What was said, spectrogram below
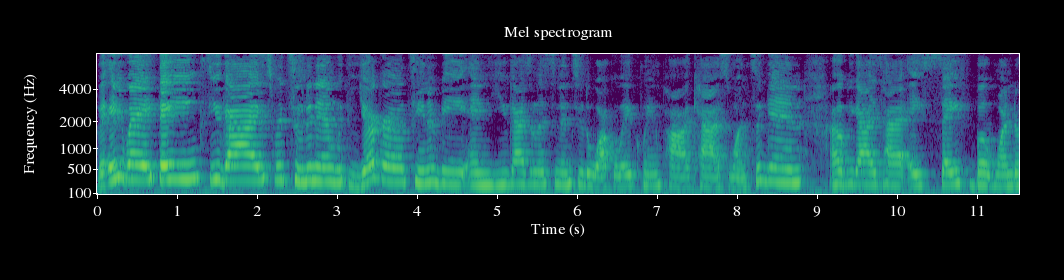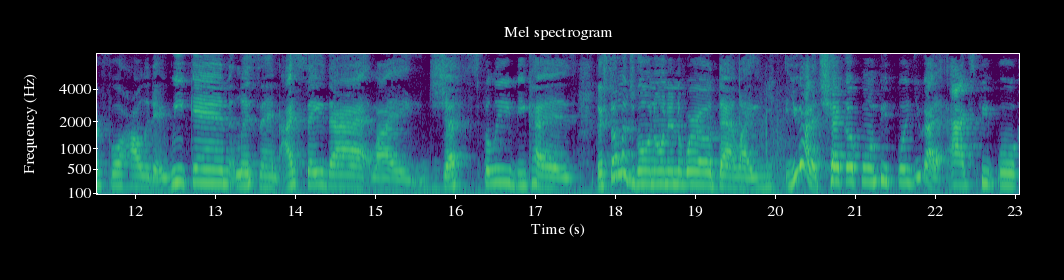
But anyway, thanks you guys for tuning in with your girl Tina B, and you guys are listening to the Walkaway Queen podcast once again. I hope you guys had a safe but wonderful holiday weekend. Listen, I say that like just because there's so much going on in the world that like you got to check up on people. You got to ask people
